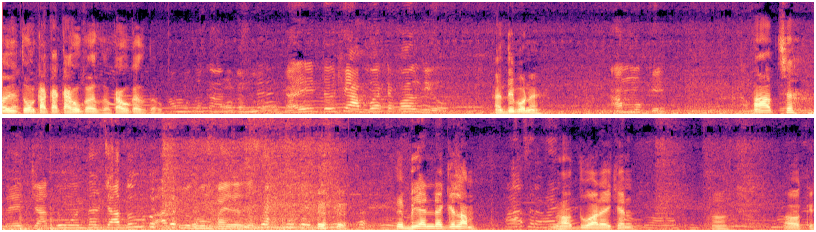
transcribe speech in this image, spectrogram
ওই তোমার কাকা কাকু কাজ দাও কাকু কাজ দাও। তো আব্বু একটা কল দিও। হ্যাঁ দিব না। আম্মুকে। আচ্ছা। এই জাদু মধ্যে জাদু আর তুমি ঘুম পাই যাবে। এই বিয়ানটা গেলাম। হ্যাঁ দুয়ারে এখান। হ্যাঁ ওকে।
